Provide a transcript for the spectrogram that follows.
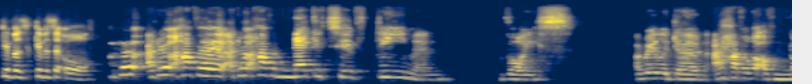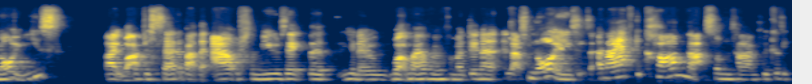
Give us give us it all. I don't i don't have a i don't have a negative demon voice. I really don't. I have a lot of noise, like what I've just said about the ouch, the music, the, you know, what am I having for my dinner? That's noise. It's, and I have to calm that sometimes because it,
